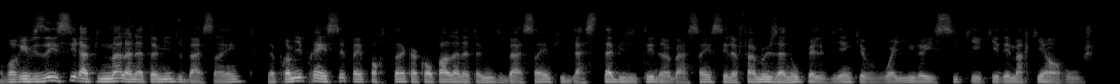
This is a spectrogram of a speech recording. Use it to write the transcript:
On va réviser ici rapidement l'anatomie du bassin. Le premier principe important quand on parle d'anatomie du bassin puis de la stabilité d'un bassin, c'est le fameux anneau pelvien que vous voyez ici qui est, démarqué en rouge.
